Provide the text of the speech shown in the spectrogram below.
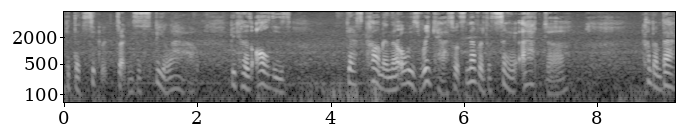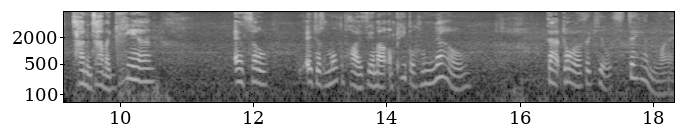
but that secret threatens to spill out because all these guests come and they're always recast, so it's never the same actor coming back time and time again. And so it just multiplies the amount of people who know that Dorothy killed Stanley.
